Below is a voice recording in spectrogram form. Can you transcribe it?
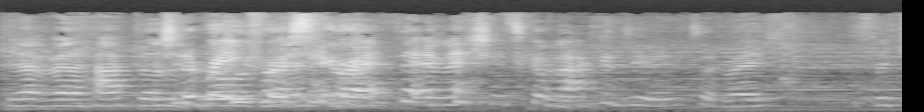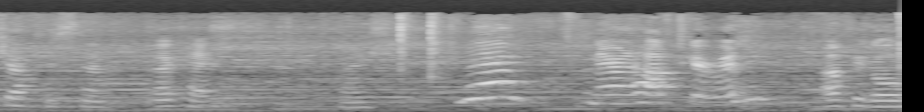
She'll have about a half I should have break for a cigarette then, and then she'd go back and do it. So. Right. Switch off this now. Okay. Right. Yeah, an hour and a half to get ready. Off you go.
